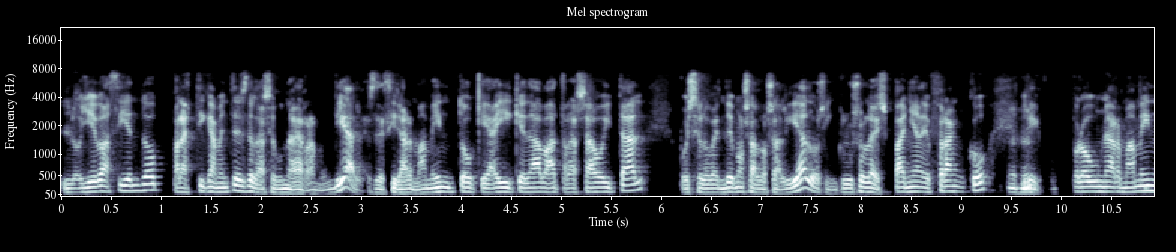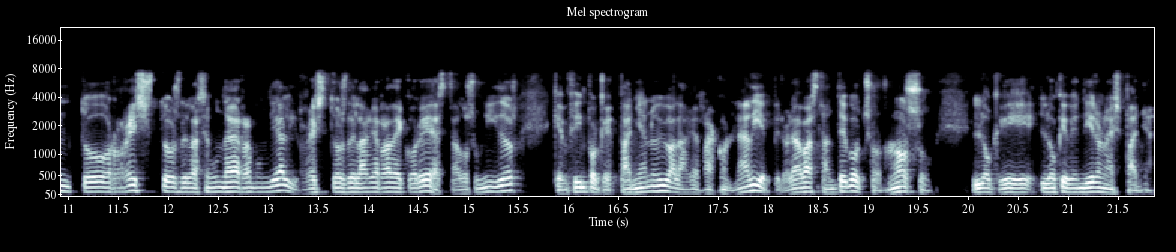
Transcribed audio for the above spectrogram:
lo lleva haciendo prácticamente desde la Segunda Guerra Mundial. Es decir, armamento que ahí quedaba atrasado y tal, pues se lo vendemos a los aliados. Incluso la España de Franco le compró un armamento, restos de la Segunda Guerra Mundial y restos de la Guerra de Corea a Estados Unidos, que en fin, porque España no iba a la guerra con nadie, pero era bastante bochornoso lo que, lo que vendieron a España.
